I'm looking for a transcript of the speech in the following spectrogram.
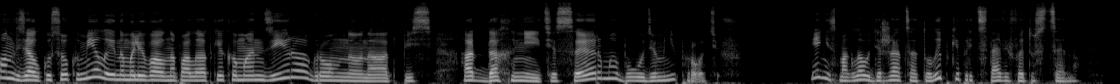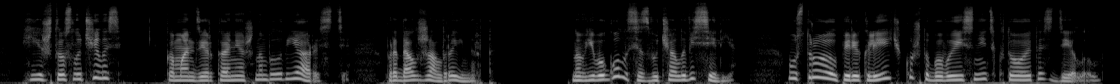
Он взял кусок мела и намалевал на палатке командира огромную надпись «Отдохните, сэр, мы будем не против». Я не смогла удержаться от улыбки, представив эту сцену. «И что случилось?» «Командир, конечно, был в ярости», — продолжал Рейнард. Но в его голосе звучало веселье. Устроил перекличку, чтобы выяснить, кто это сделал.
